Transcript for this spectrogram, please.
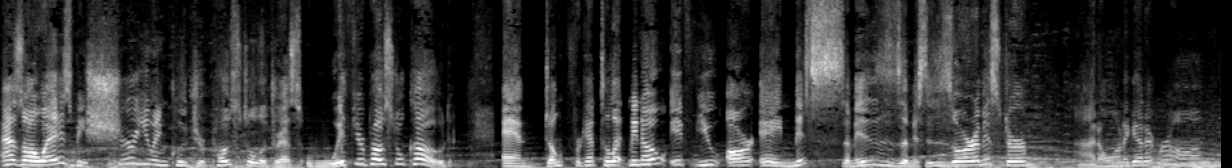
As always, be sure you include your postal address with your postal code. And don't forget to let me know if you are a Miss, a Ms., a Mrs., or a Mister. I don't want to get it wrong.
